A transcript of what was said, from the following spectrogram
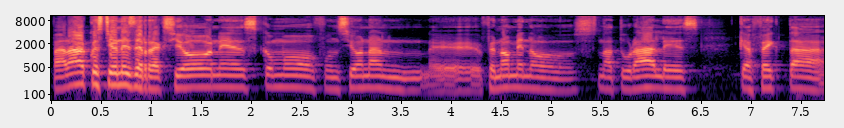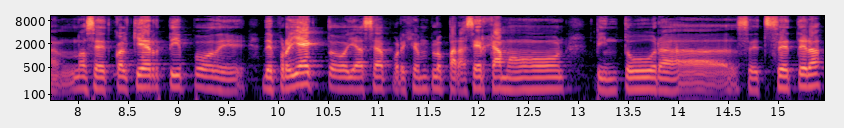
para cuestiones de reacciones, cómo funcionan eh, fenómenos naturales que afectan, no sé, cualquier tipo de, de proyecto, ya sea, por ejemplo, para hacer jamón, pinturas, etcétera.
